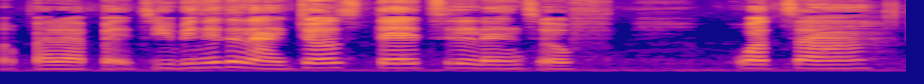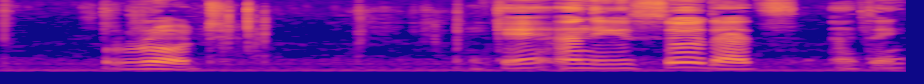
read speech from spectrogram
or parapet. You'll be needing like just 30 lengths of quarter rod okay? And you saw that i think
